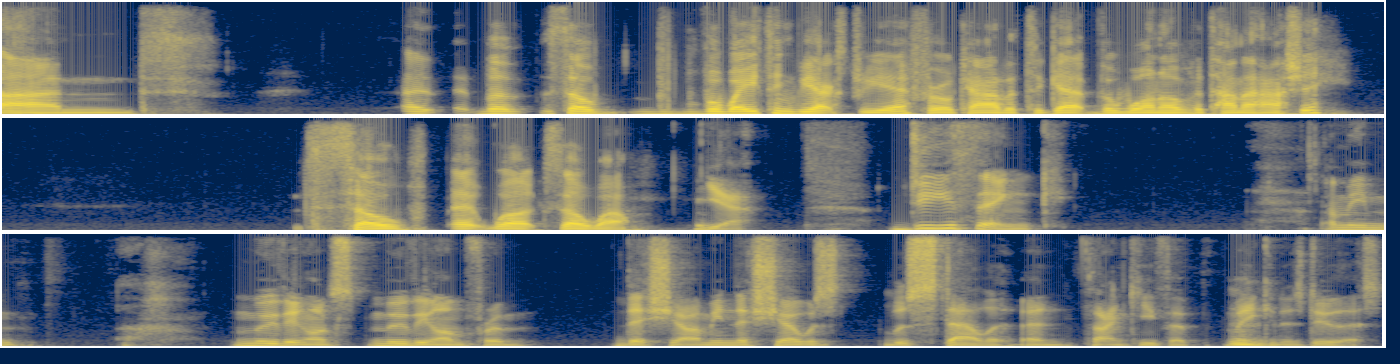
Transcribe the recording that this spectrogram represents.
And uh, but so we're waiting the extra year for Okada to get the one over Tanahashi. So it worked so well. Yeah. Do you think? I mean, moving on, moving on from this show. I mean, this show was was stellar, and thank you for making us do this.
